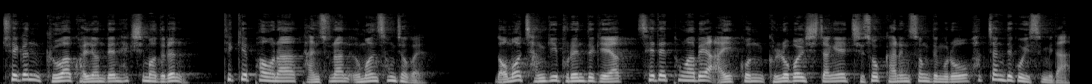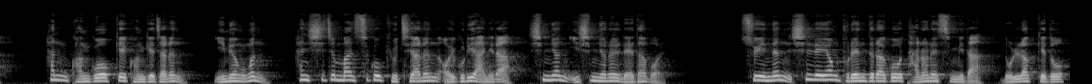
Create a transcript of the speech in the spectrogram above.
최근 그와 관련된 핵심어들은 티켓 파워나 단순한 음원 성적을 넘어 장기 브랜드 계약, 세대 통합의 아이콘, 글로벌 시장의 지속 가능성 등으로 확장되고 있습니다. 한 광고업계 관계자는 이명웅은 한 시즌만 쓰고 교체하는 얼굴이 아니라 10년, 20년을 내다볼 수 있는 신뢰형 브랜드라고 단언했습니다. 놀랍게도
